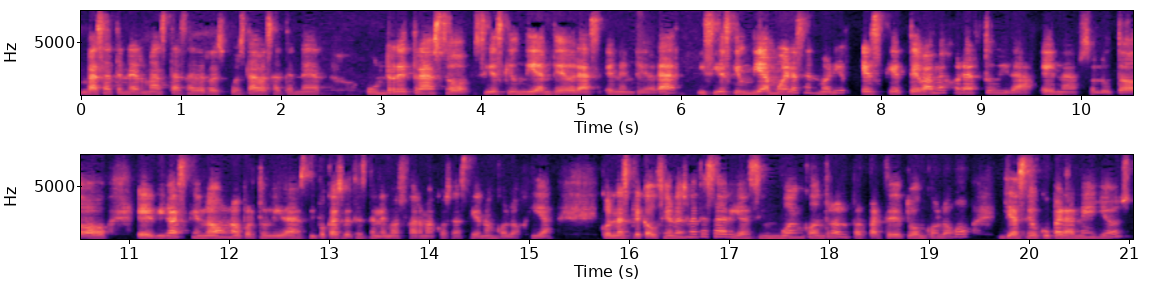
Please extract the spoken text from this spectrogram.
vas a tener más tasa de respuesta, vas a tener un retraso si es que un día empeoras en empeorar y si es que un día mueres en morir. Es que te va a mejorar tu vida en absoluto. Eh, digas que no, una oportunidad, si pocas veces tenemos fármacos así en oncología. Con las precauciones necesarias y un buen control por parte de tu oncólogo, ya se ocuparán ellos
